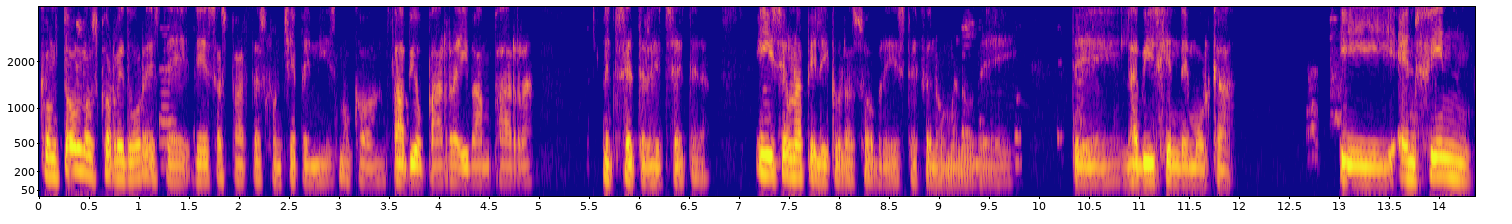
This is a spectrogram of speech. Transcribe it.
con todos los corredores de, esas partes, con Chepe mismo, con Fabio Parra, Iván Parra, etcétera, etcétera. Hice una película sobre este fenómeno de, la Virgen de Morcá. Y, en fin,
